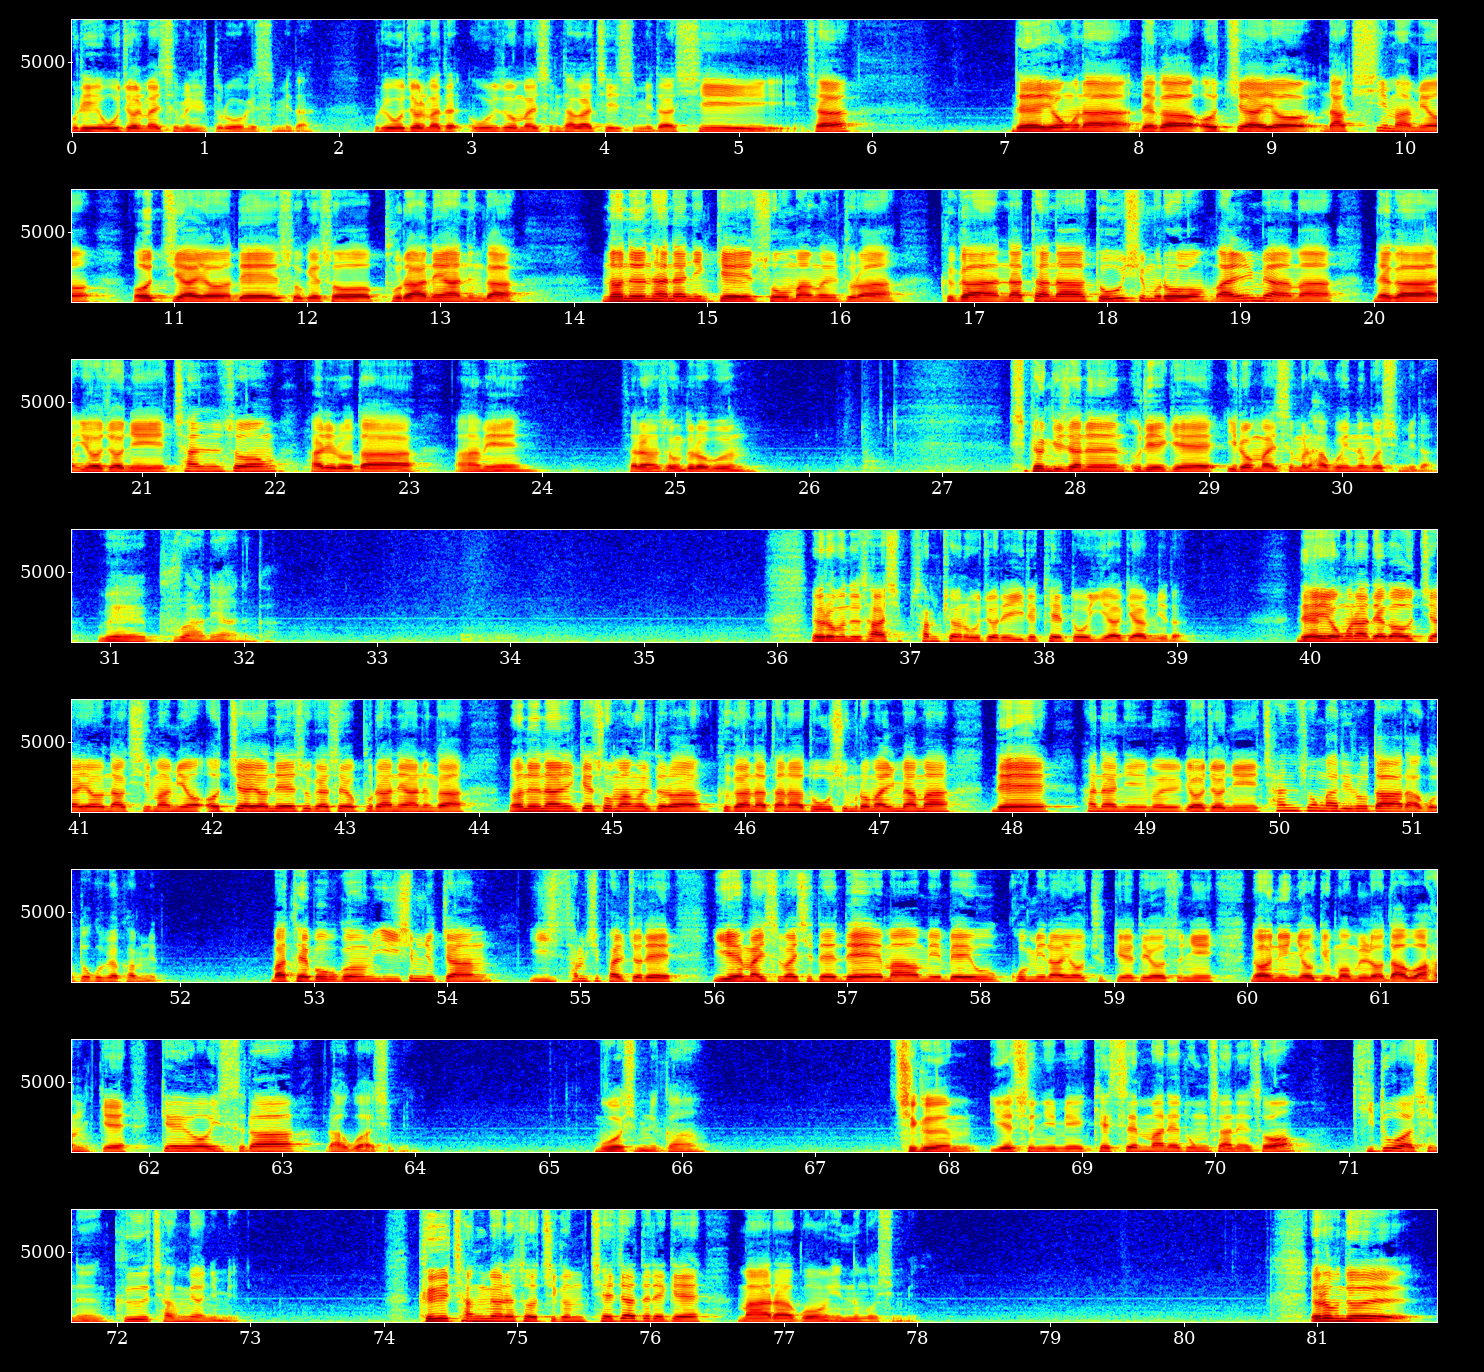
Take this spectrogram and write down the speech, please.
우리 5절 말씀을 읽도록 하겠습니다. 우리 5절마다 5절 말씀 다 같이 있습니다. 시작. 내 영혼아 내가 어찌하여 낙심하며 어찌하여 내 속에서 불안해하는가 너는 하나님께 소망을 두라 그가 나타나 도우심으로 말미암아 내가 여전히 찬송하리로다 아멘 사랑하는 성도 여러분 시편 기자는 우리에게 이런 말씀을 하고 있는 것입니다. 왜 불안해하는가? 여러분들 43편 5절에 이렇게 또 이야기합니다. 내 영혼아 내가 어찌하여 낙심하며 어찌하여 내 속에서 불안해하는가? 너는 하나님께 소망을 들어 그가 나타나 도우심으로 말미암아 내 하나님을 여전히 찬송하리로다라고 또 고백합니다. 마태복음 26장 38절에 이에 말씀하시되 내 마음이 매우 고민하여 죽게 되었으니 너는 여기 머물러 나와 함께 깨어 있으라 라고 하십니다. 무엇입니까? 지금 예수님이 겟셋만의 동산에서 기도하시는 그 장면입니다. 그 장면에서 지금 제자들에게 말하고 있는 것입니다. 여러분들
